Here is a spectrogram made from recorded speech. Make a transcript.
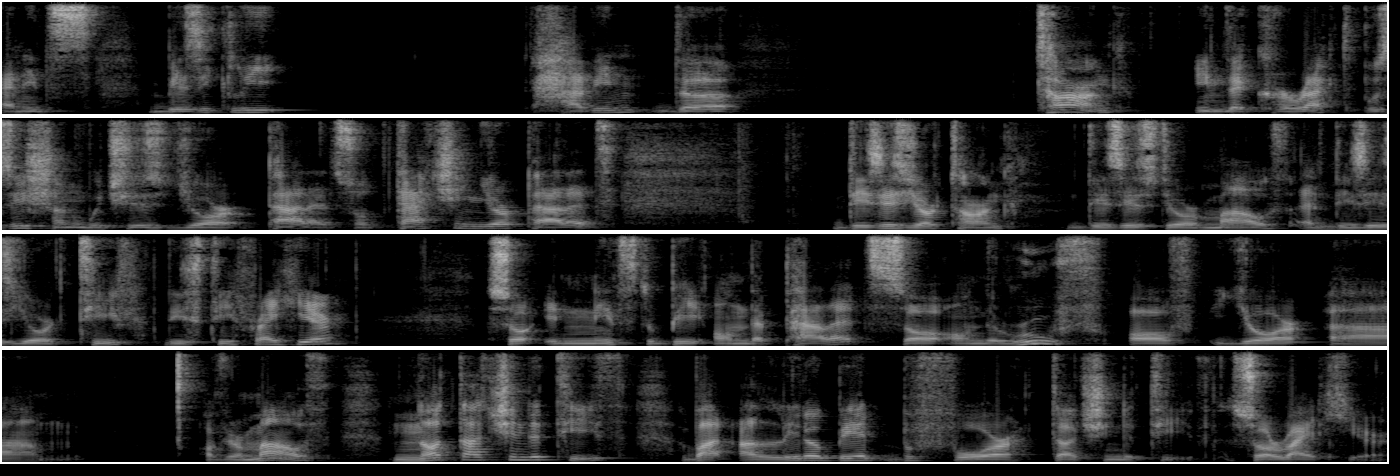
And it's basically having the tongue in the correct position, which is your palate. So touching your palate, this is your tongue, this is your mouth, and this is your teeth, this teeth right here. So it needs to be on the palate, so on the roof of your um, of your mouth, not touching the teeth, but a little bit before touching the teeth. So right here.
